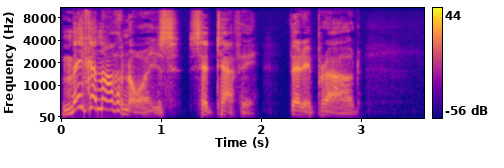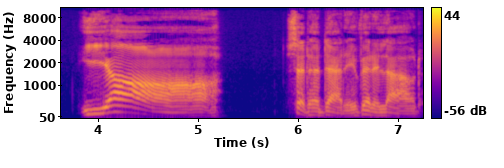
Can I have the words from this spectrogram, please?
make another noise, said Taffy, very proud. Yah! said her daddy, very loud.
